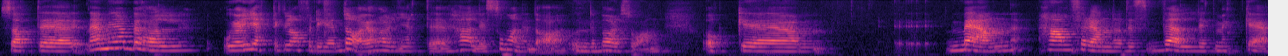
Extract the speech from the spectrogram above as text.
Så att, eh, nej men jag behöll. Och jag är jätteglad för det idag. Jag har en jättehärlig son idag. Underbar son. Och, eh, men han förändrades väldigt mycket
